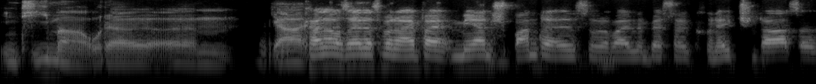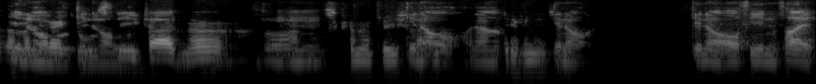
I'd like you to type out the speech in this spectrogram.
intimer oder ähm, ja. Kann auch sein, dass man einfach mehr entspannter ist oder weil eine bessere Connection da ist, als wenn genau, man direkt genau. loslegt halt. Ne? So, mhm. das kann natürlich genau, sein. ja, genau, genau, auf jeden Fall.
